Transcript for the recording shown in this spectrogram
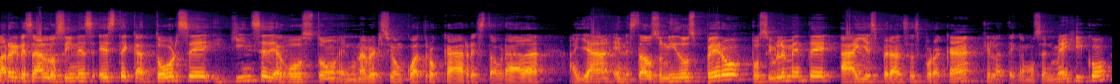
va a regresar a los cines este 14 y 15 de agosto en una versión 4K restaurada allá en Estados Unidos, pero posiblemente hay esperanzas por acá que la tengamos en México.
